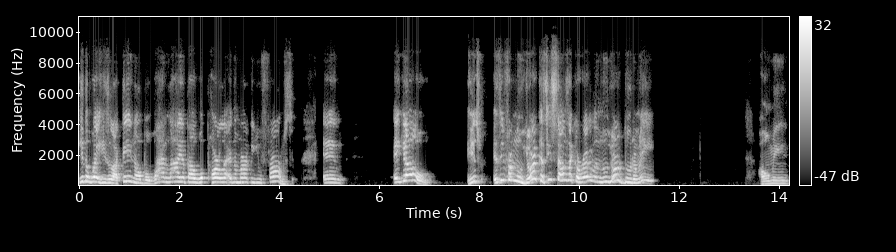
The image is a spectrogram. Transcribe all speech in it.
either way he's Latino, but why lie about what part of Latin America you from? And hey yo, he's is he from New York? Because he sounds like a regular New York dude to me. Homie,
